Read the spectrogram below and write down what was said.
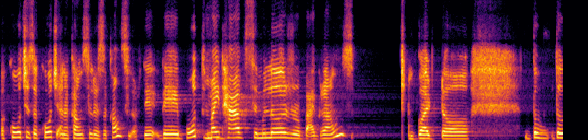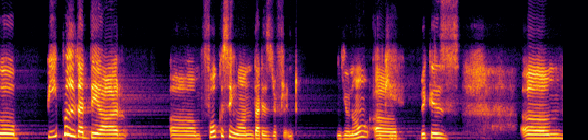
a coach is a coach and a counselor is a counselor. They, they both might Mhm. have similar backgrounds, but uh, the the people that they are um, focusing on that is different you know uh, okay. because um,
